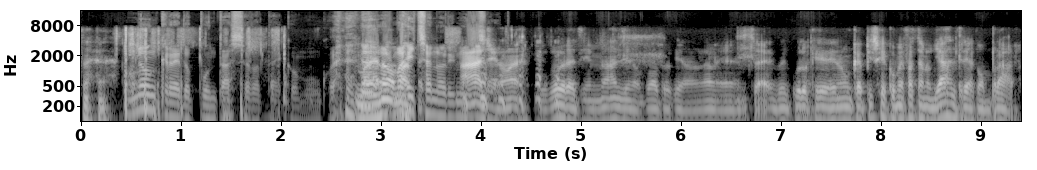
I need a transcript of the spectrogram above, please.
Non credo puntassero a te comunque. Ma no, Ormai ma- ci hanno rinunciato. Immagino, eh, figurati, immagino proprio che non, cioè, quello che non capisco è come facciano gli altri a comprarlo.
